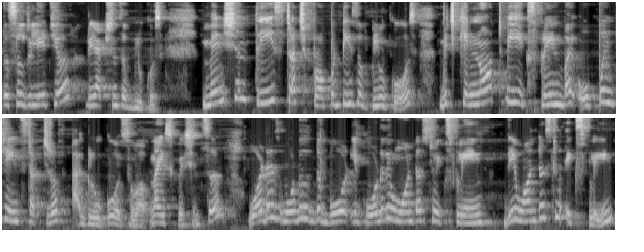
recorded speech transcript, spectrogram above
this will relate your reactions of glucose. Mention three such properties of glucose which cannot be explained by open chain structure of glucose. Wow, nice question, sir. What is what do the board like? What do they want us to explain? They want us to explain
